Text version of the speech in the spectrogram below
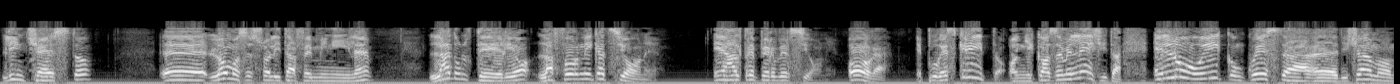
l'incesto, eh, l'omosessualità femminile, l'adulterio, la fornicazione e altre perversioni. Ora, è scritto, ogni cosa me lecita. E lui, con questa, eh, diciamo,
